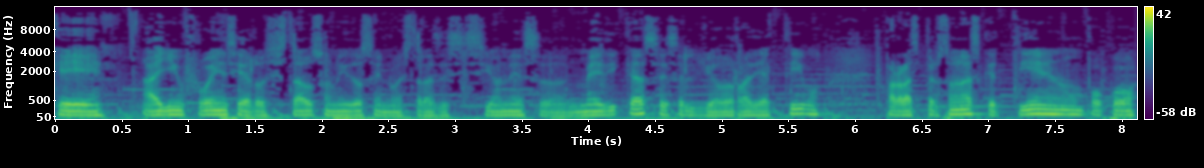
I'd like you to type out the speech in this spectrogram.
que hay influencia de los Estados Unidos en nuestras decisiones eh, médicas, es el yodo radiactivo. Para las personas que tienen un poco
